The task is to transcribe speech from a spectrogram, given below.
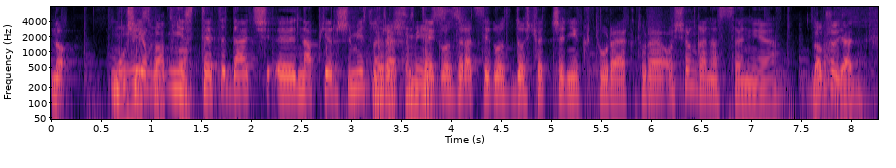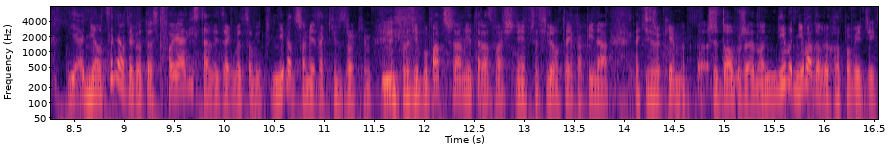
no, muszę ją łatwo. niestety dać y, na pierwszym miejscu Na z racji tego, z racji tego doświadczenia, które, które osiąga na scenie. Dobrze, ja, ja nie oceniam tego, to jest twoja lista, więc jakby sobie nie patrz na mnie takim wzrokiem. Mm. Bo patrzy na mnie teraz właśnie przed chwilą tutaj papina takim wzrokiem, czy dobrze, no nie, nie ma dobrych odpowiedzi.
